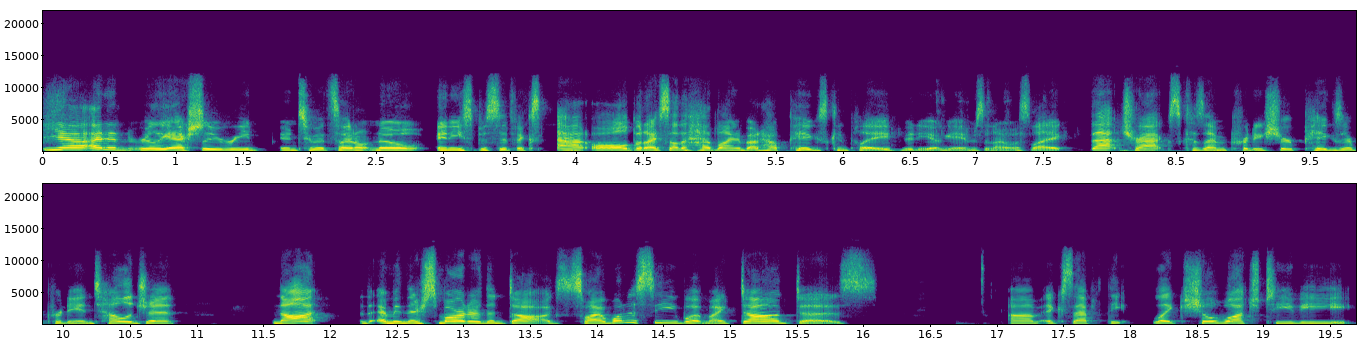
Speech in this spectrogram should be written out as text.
yeah, I didn't really actually read into it, so I don't know any specifics at all. But I saw the headline about how pigs can play video games, and I was like, that tracks because I'm pretty sure pigs are pretty intelligent. Not, I mean, they're smarter than dogs. So I want to see what my dog does. Um, except the like she'll watch TV,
